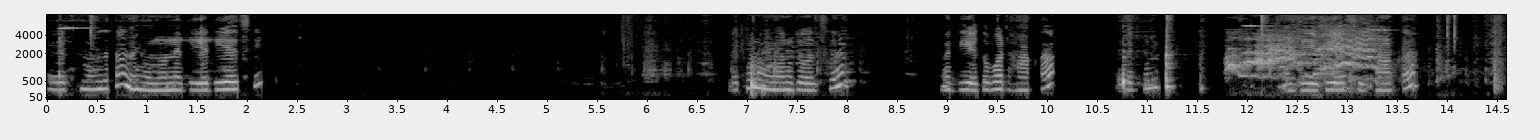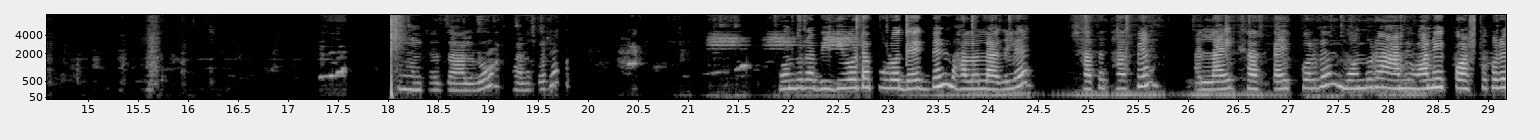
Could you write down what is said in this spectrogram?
দেখুন বন্ধুরা আমি হুমনে দিয়ে দিয়েছি। দেখুন উনুন জ্বলছে। দিয়ে দেবো ঢাকা। দেখুন, দিয়ে দিয়েছি ঢাকা। উনুনটা জ্বালবো ভালো করে। বন্ধুরা ভিডিওটা পুরো দেখবেন, ভালো লাগলে সাথে থাকবেন আর লাইক সাবস্ক্রাইব করবেন। বন্ধুরা, আমি অনেক কষ্ট করে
